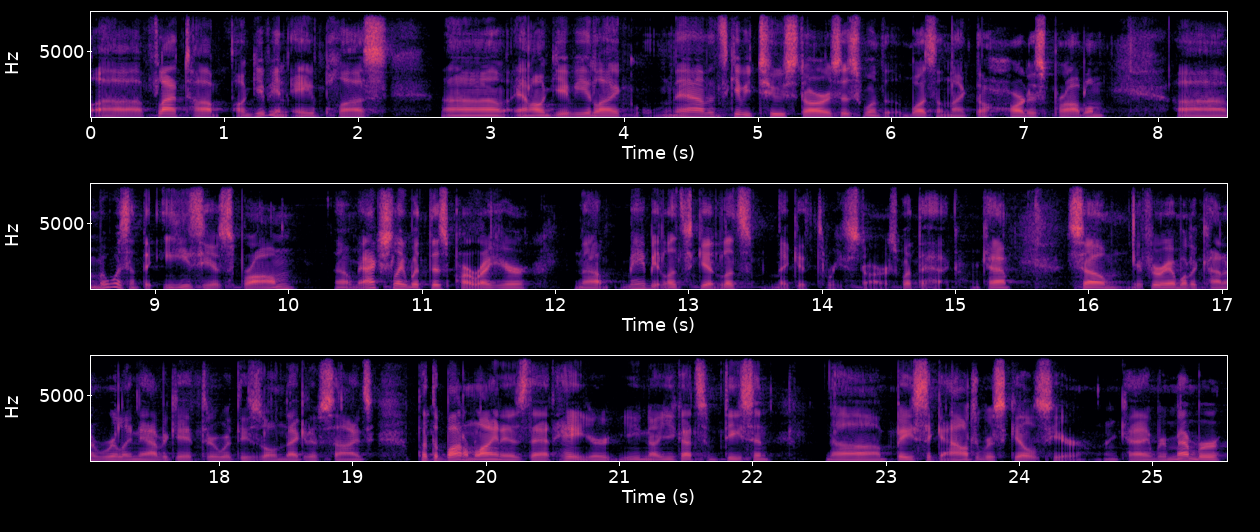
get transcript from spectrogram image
uh, flat top. I'll give you an A plus. Uh, and I'll give you like, yeah, let's give you two stars. This one wasn't like the hardest problem. Um, it wasn't the easiest problem. Um, actually, with this part right here, now maybe let's get let's make it three stars. What the heck? Okay. So if you're able to kind of really navigate through with these little negative signs, but the bottom line is that hey, you're you know you got some decent uh, basic algebra skills here. Okay. Remember,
